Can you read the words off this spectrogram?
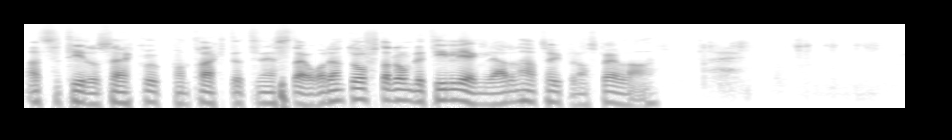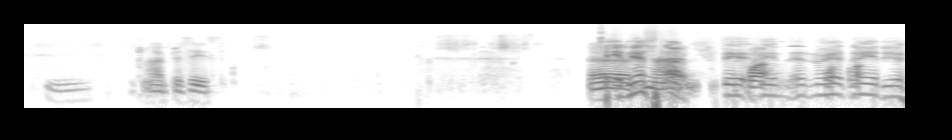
att se till att säkra upp kontraktet till nästa år. Det är inte ofta de blir tillgängliga, den här typen av spelare. Mm. Nej, precis. Det är nästan, det, det, nu, är, nu är det ju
